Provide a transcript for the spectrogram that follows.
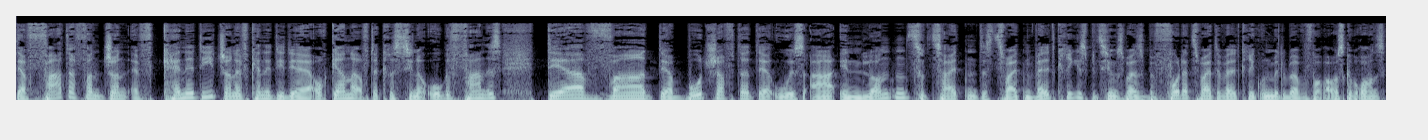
der Vater von John F. Kennedy, John F. Kennedy, der ja auch gerne auf der Christina O gefahren ist, der war der Botschafter der USA in London zu Zeiten des Zweiten Weltkrieges, beziehungsweise bevor der Zweite Weltkrieg unmittelbar bevor er ausgebrochen ist.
